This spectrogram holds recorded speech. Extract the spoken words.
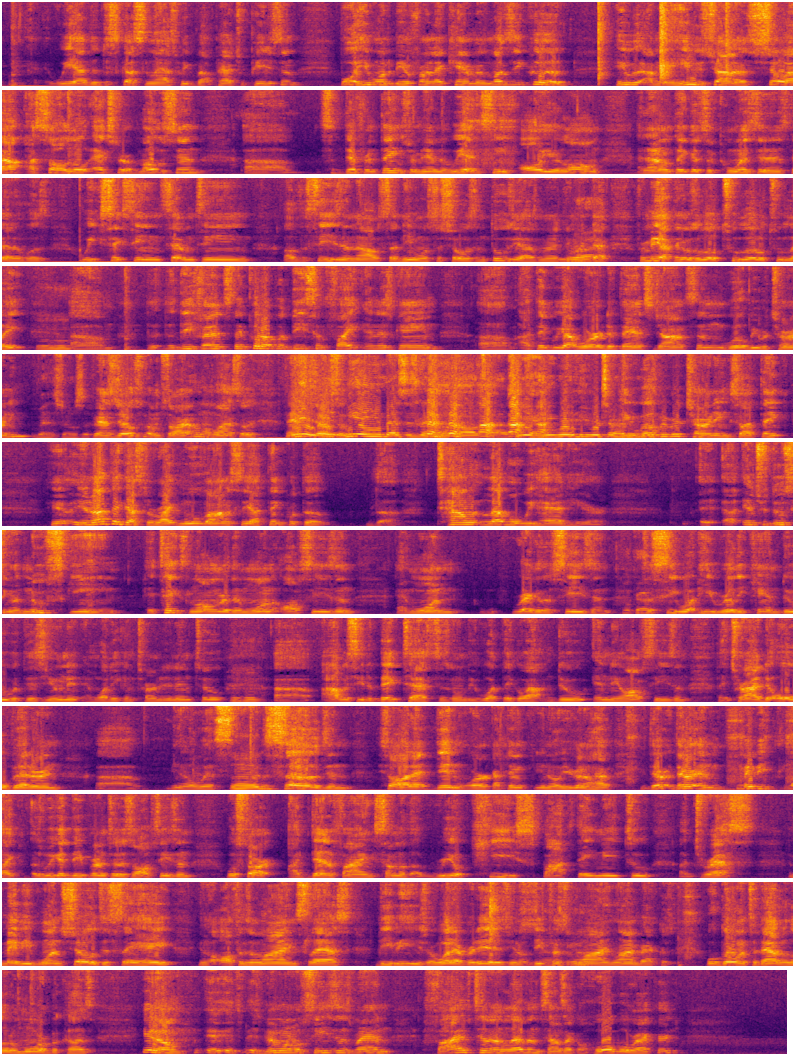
we had the discussion last week about Patrick Peterson. Boy, he wanted to be in front of that camera as much as he could. He was, I mean, he was trying to show out. I saw a little extra emotion, uh, some different things from him that we hadn't seen all year long. And I don't think it's a coincidence that it was week 16, 17 of the season. And all of a sudden, he wants to show his enthusiasm or anything like that. For me, I think it was a little too little, too late. Um, the, the defense, they put up a decent fight in this game. Um, I think we got word that Vance Johnson will be returning. Vance Joseph. Vance Joseph, I'm sorry, I don't know why I said Vance me, Joseph. me and you mess his name up all the time. So yeah, he will be returning. He will be returning, so I think you you know I think that's the right move. Honestly, I think with the the talent level we had here, uh, introducing a new scheme, it takes longer than one off season and one regular season Okay. to see what he really can do with this unit and what he can turn it into. Uh, obviously, the big test is going to be what they go out and do in the off season. They tried the old veteran, uh, you know, with Suggs. with Suggs and saw how that didn't work. I think you know you're going to have there there and maybe like as we get deeper into this off season, we'll start identifying some of the real key spots they need to address. Maybe one show just say, hey, you know, offensive line slash DBs or whatever it is, you know, defensive good. line, linebackers. We'll go into that a little more because, you know, it, it's, it's been one of those seasons, man. 5, 10, and 11 sounds like a horrible record.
